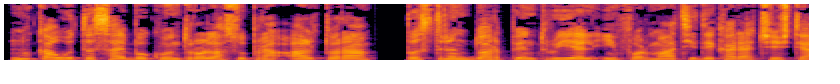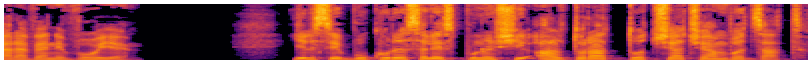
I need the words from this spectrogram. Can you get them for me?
nu caută să aibă control asupra altora, păstrând doar pentru el informații de care aceștia ar avea nevoie. El se bucură să le spună și altora tot ceea ce a învățat.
